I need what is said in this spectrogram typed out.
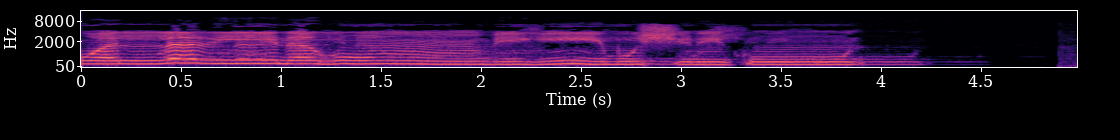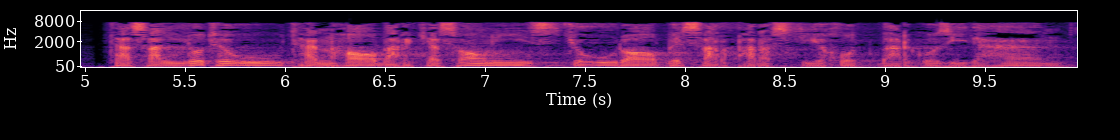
والذين هم به مشركون. تسلط او تنها بر کسانی است که او را به سرپرستی خود برگزیدهاند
